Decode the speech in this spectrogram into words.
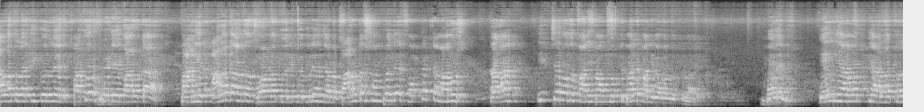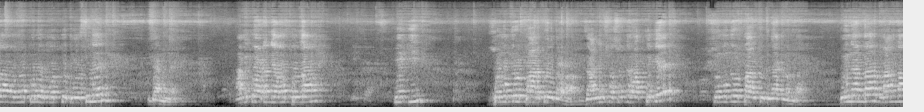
আল্লাহ তালা কি করলেন? পাথর ফেটে বারোটা পানির আলাদা আলাদা ঝর্ণা তৈরি করে দিলেন যেন বারোটা সম্প্রদায়ের প্রত্যেকটা মানুষ তারা ইচ্ছে মতো পানি পান করতে পারে, পানি ব্যবহার করতে পারে। বলেন, এই নিয়ামত কি আল্লাহ তালা অন্য কোনো উন্মতকে দিয়েছিলেন? জানেন আমি কয়টা নিয়ামত বললাম? কি কি? সমুদ্র পার করে দেওয়া। জালিম শাসকের হাত থেকে সমুদ্র পার করে এক নম্বর। দুই নাম্বার মান্না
